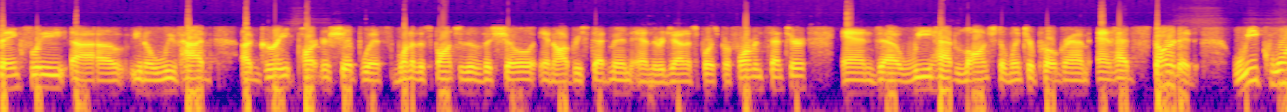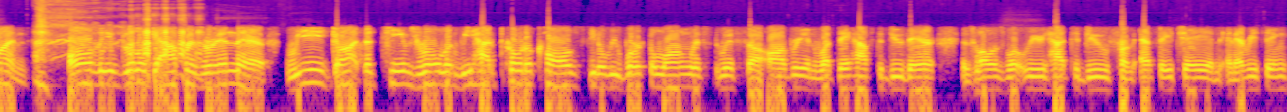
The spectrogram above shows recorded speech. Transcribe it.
thankfully, uh, you know, we've had a great partnership with one of the sponsors of the show in Aubrey Stedman and the Regina Sports Performance Center, and uh, we had launched a winter program and had started week one. All these little gaffers were in there. We got the teams rolling. We had protocols. You know, we worked along with with uh, Aubrey and what they have to do there, as well as what we had to do from SHA and, and everything.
